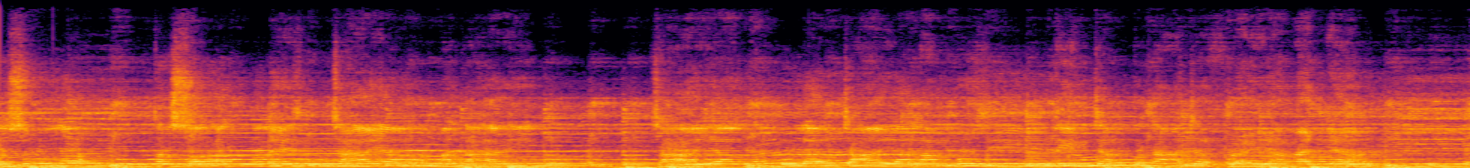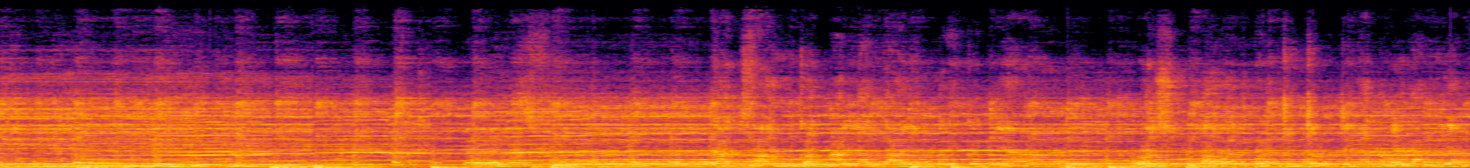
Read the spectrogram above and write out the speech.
Rasulullah tersorot oleh cahaya matahari, cahaya bulan, cahaya lampu, tidak pernah ada bayangannya. Katfahu kot alata yang berikutnya. Rasulullah duduk dengan orang yang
